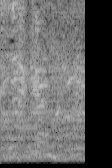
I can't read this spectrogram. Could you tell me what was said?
second.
